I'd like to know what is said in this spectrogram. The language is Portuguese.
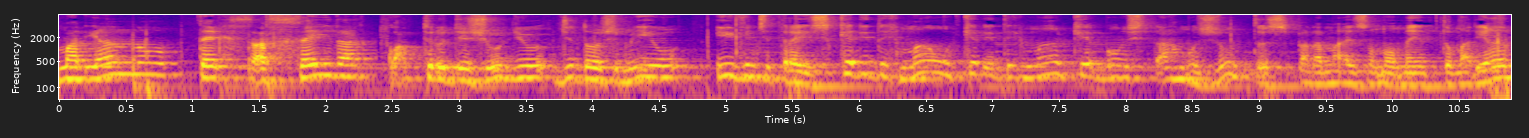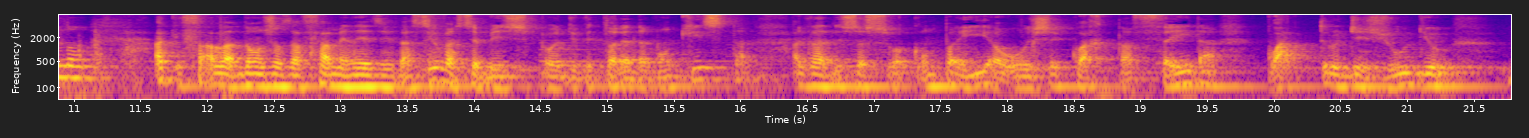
Mariano, terça-feira, 4 de julho de 2023. Querido irmão, querida irmã, que bom estarmos juntos para mais um momento mariano. Aqui fala Dom Josafá Menezes da Silva, arcebispo de Vitória da Conquista. Agradeço a sua companhia hoje, quarta-feira, 4 de julho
